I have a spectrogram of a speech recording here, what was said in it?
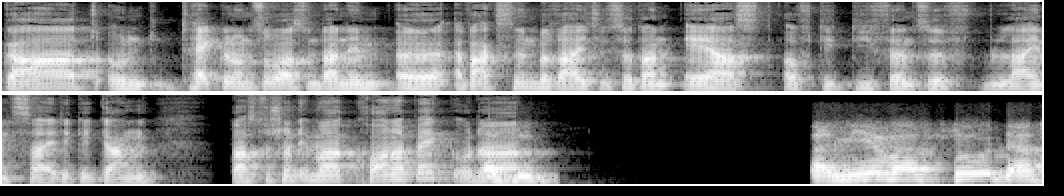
Guard und Tackle und sowas und dann im äh, Erwachsenenbereich ist er dann erst auf die Defensive Line Seite gegangen. Warst du schon immer Cornerback oder? Also, bei mir war es so, dass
